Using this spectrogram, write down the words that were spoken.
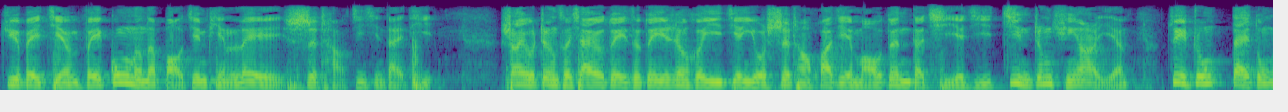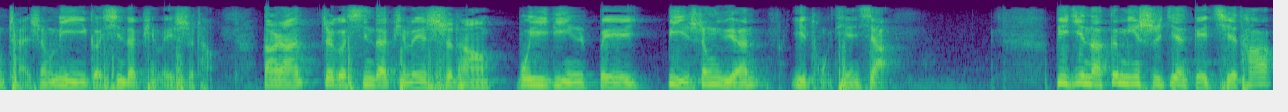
具备减肥功能的保健品类市场进行代替。上有政策，下有对策，对于任何一间有市场化解矛盾的企业及竞争群而言，最终带动产生另一个新的品类市场。当然，这个新的品类市场不一定被碧生源一统天下。毕竟呢，更名事件给其他。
